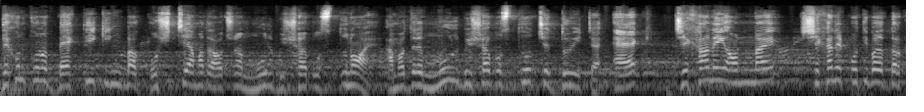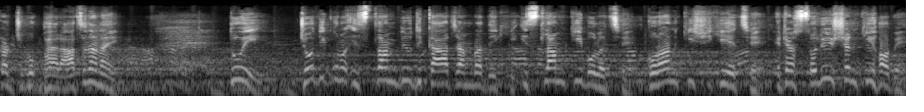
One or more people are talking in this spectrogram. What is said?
দেখুন, কোনো ব্যক্তি কিংবা গোষ্ঠী আমাদের আলোচনার মূল বিষয়বস্তু নয়। আমাদের মূল বিষয়বস্তু হচ্ছে দুইটা। এক, যেখানেই অন্যায়, সেখানে প্রতিবাদের দরকার যুবক ভাইয়েরা, আছে না নাই? দুই, যদি কোনো ইসলাম বিরোধী কাজ আমরা দেখি, ইসলাম কি বলেছে, কোরআন কি শিখিয়েছে, এটার সলিউশন কি হবে,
